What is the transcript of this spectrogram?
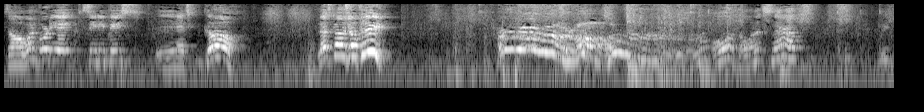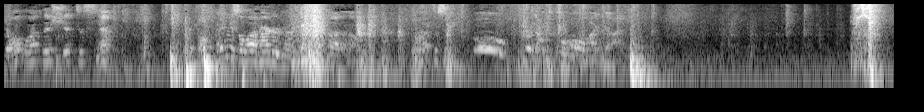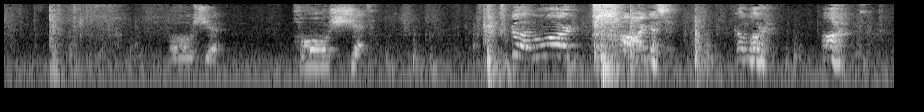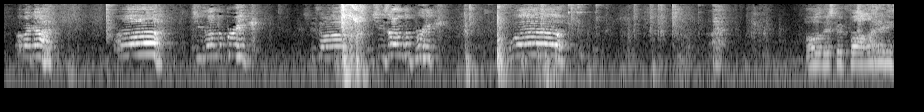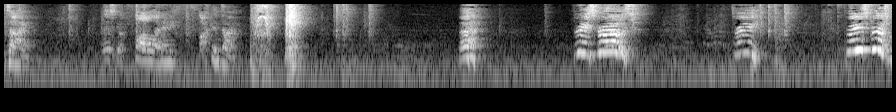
So 148 CD piece. Let's go. Let's go, Jockey. Oh, don't want it snaps. We don't want this shit to snap. Oh, maybe it's a lot harder than I thought. I don't know. We'll have to see. Oh shit. Oh shit. Good lord. Oh, I missed. Good lord. Oh. Oh my god. Oh, she's on the brink. She's on. She's on the brink. Whoa. Oh, this could fall at any time. This could fall at any fucking time. Ah. Three screws! Three! Three screws!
